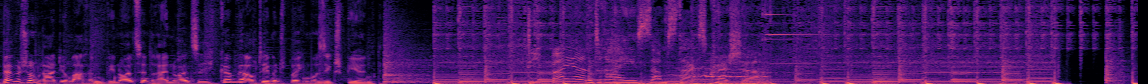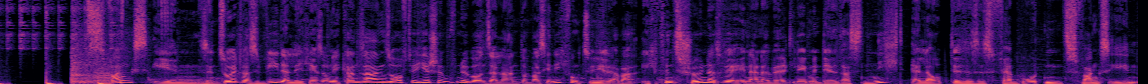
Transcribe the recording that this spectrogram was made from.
wenn wir schon Radio machen wie 1993, können wir auch dementsprechend Musik spielen. Die Bayern 3 Samstagscrasher. Zwangsehen sind so etwas Widerliches und ich kann sagen, so oft wir hier schimpfen über unser Land und was hier nicht funktioniert, aber ich finde es schön, dass wir in einer Welt leben, in der das nicht erlaubt ist. Es ist verboten, Zwangsehen.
